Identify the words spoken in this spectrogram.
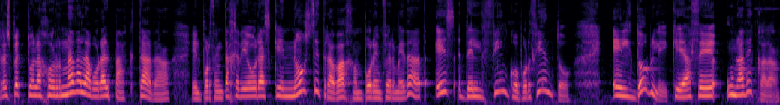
Respecto a la jornada laboral pactada, el porcentaje de horas que no se trabajan por enfermedad es del 5%, el doble que hace una década.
